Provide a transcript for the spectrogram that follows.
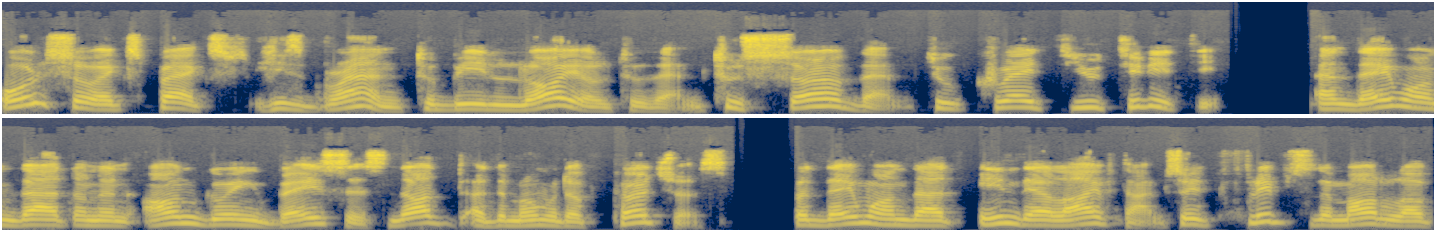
also expects his brand to be loyal to them, to serve them, to create utility. And they want that on an ongoing basis, not at the moment of purchase, but they want that in their lifetime. So it flips the model of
